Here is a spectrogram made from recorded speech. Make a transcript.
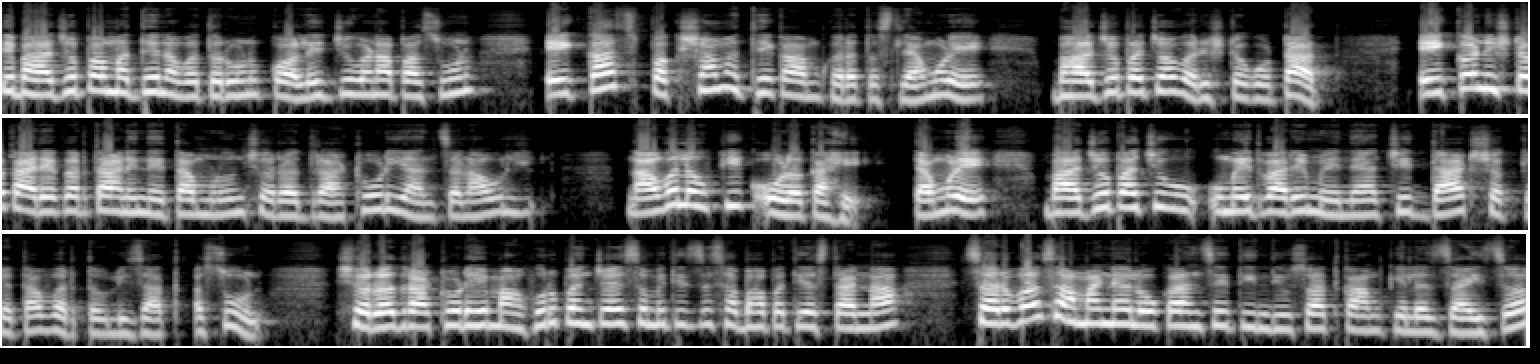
ते भाजपामध्ये नवतरुण कॉलेज जीवनापासून एकाच पक्षामध्ये काम करत असल्यामुळे भाजपच्या वरिष्ठ गोटात एकनिष्ठ कार्यकर्ता आणि नेता म्हणून शरद राठोड यांचं नाव नावलौकिक ओळख आहे. त्यामुळे भाजपाची उ- उमेदवारी मिळण्याची दाट शक्यता वर्तवली जात असून शरद राठोड हे माहूर पंचायत समितीचे सभापती असताना सर्वसामान्य लोकांचे तीन दिवसात काम केलं जायचं.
